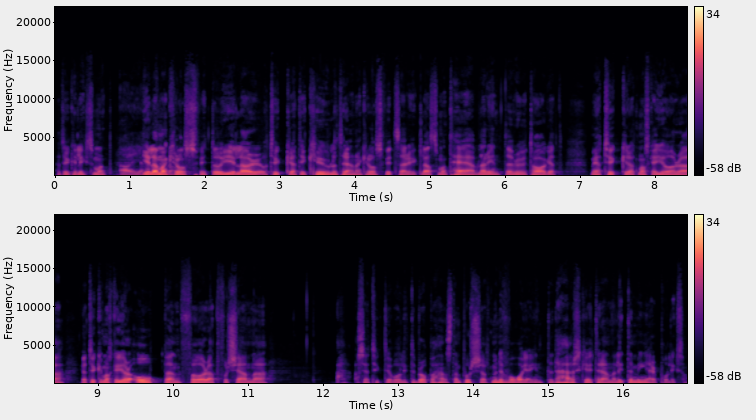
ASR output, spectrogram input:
Jag tycker liksom att Ja, gillar man crossfit och gillar och tycker att det är kul att träna crossfit så här i klass, man tävlar inte överhuvudtaget. Men jag tycker att man ska göra, jag tycker man ska göra open för att få känna Alltså jag tyckte jag var lite bra på handstand push-ups, men det var jag inte. Det här ska jag träna lite mer på liksom.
